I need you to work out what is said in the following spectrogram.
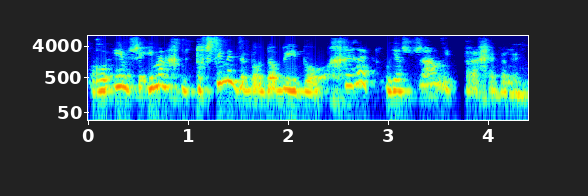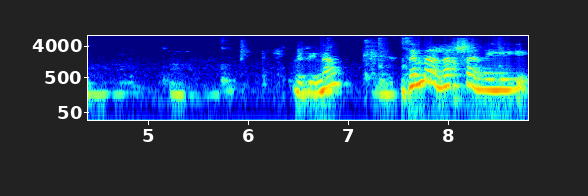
רואים שאם אנחנו תופסים את זה בעודו באיבו, אחרת הוא ישר מתרחב עלינו. מבינה? זה מהלך שאני...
